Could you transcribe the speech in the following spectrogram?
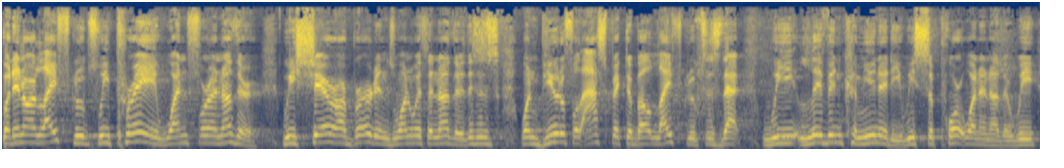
But in our life groups, we pray one for another. We share our burdens one with another. This is one beautiful aspect about life groups is that we live in community. We support one another. We,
